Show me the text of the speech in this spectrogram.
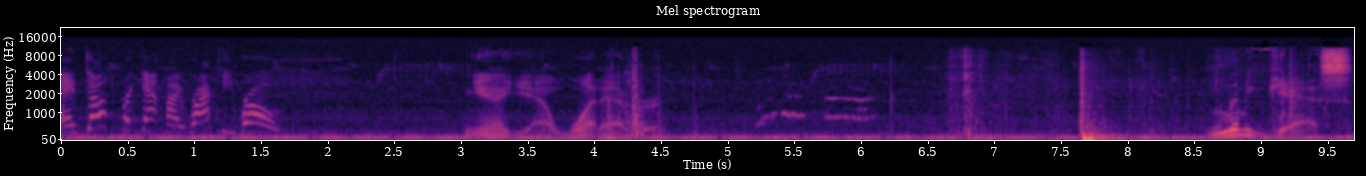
And don't forget my rocky road. Yeah, yeah, whatever. Let me guess.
